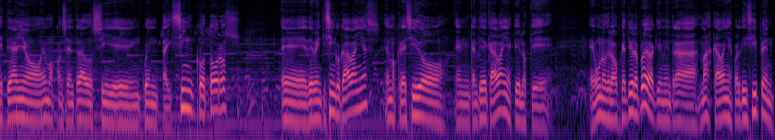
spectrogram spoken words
Este año hemos concentrado 55 toros eh, de 25 cabañas. Hemos crecido en cantidad de cabañas, que es lo que eh, uno de los objetivos de la prueba, que mientras más cabañas participen,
